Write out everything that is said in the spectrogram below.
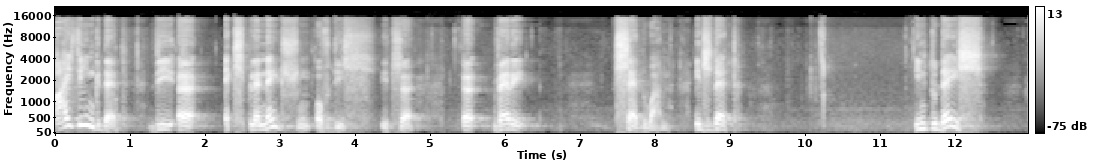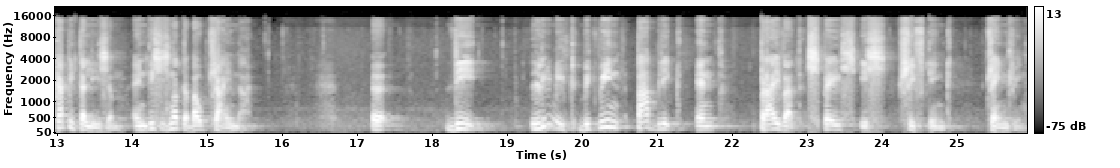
I think that the uh, explanation of this, it's a, a very sad one. It's that in today's capitalism, and this is not about China, the limit between public and private space is shifting, changing.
